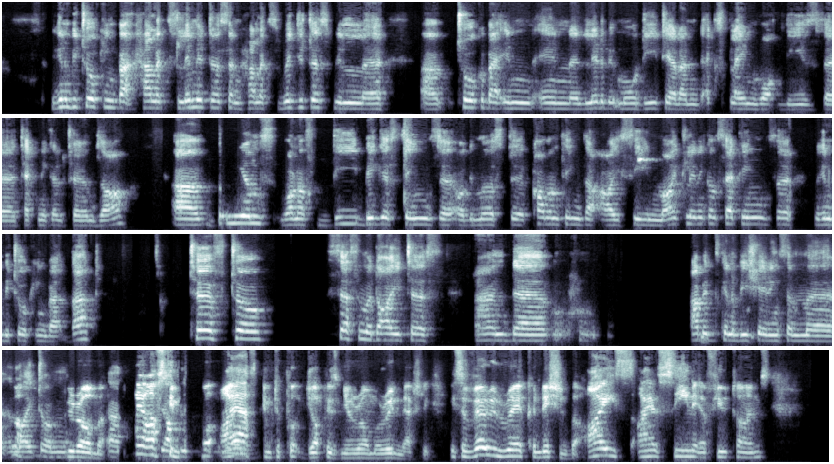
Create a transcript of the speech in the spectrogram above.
We're going to be talking about hallux limitus and hallux rigidus. We'll uh, uh, talk about in, in a little bit more detail and explain what these uh, technical terms are. Uh, bunions, one of the biggest things uh, or the most uh, common things that I see in my clinical settings. We're going to be talking about that. Turf toe, sesamoiditis, and uh, Abid's going to be shedding some uh, light on neuroma. uh, I asked him. Joplin's I asked him to put Joplin's neuroma in. Actually, it's a very rare condition, but I I have seen it a few times,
